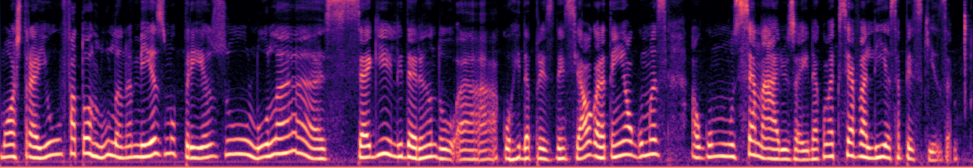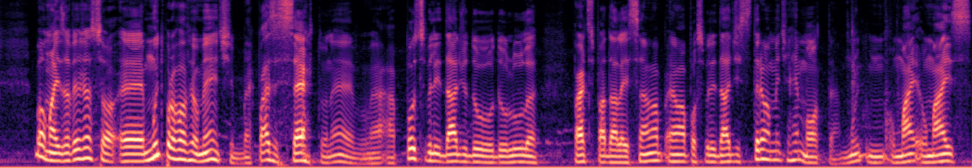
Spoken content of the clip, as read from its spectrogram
mostra aí o fator Lula, né? Mesmo preso, Lula segue liderando a, a corrida presidencial. Agora tem algumas alguns cenários aí, né? Como é que se avalia essa pesquisa? Bom, mas veja só, é, muito provavelmente, é quase certo, né, a, a possibilidade do, do, Lula participar da eleição é uma, é uma possibilidade extremamente remota. Muito, o, mais, o mais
